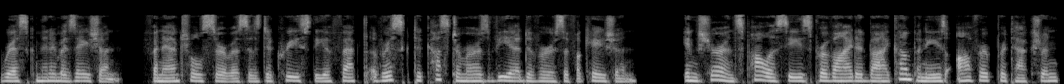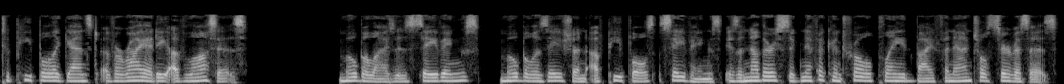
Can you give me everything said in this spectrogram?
Risk minimization Financial services decrease the effect of risk to customers via diversification. Insurance policies provided by companies offer protection to people against a variety of losses. Mobilizes savings. Mobilization of people's savings is another significant role played by financial services.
